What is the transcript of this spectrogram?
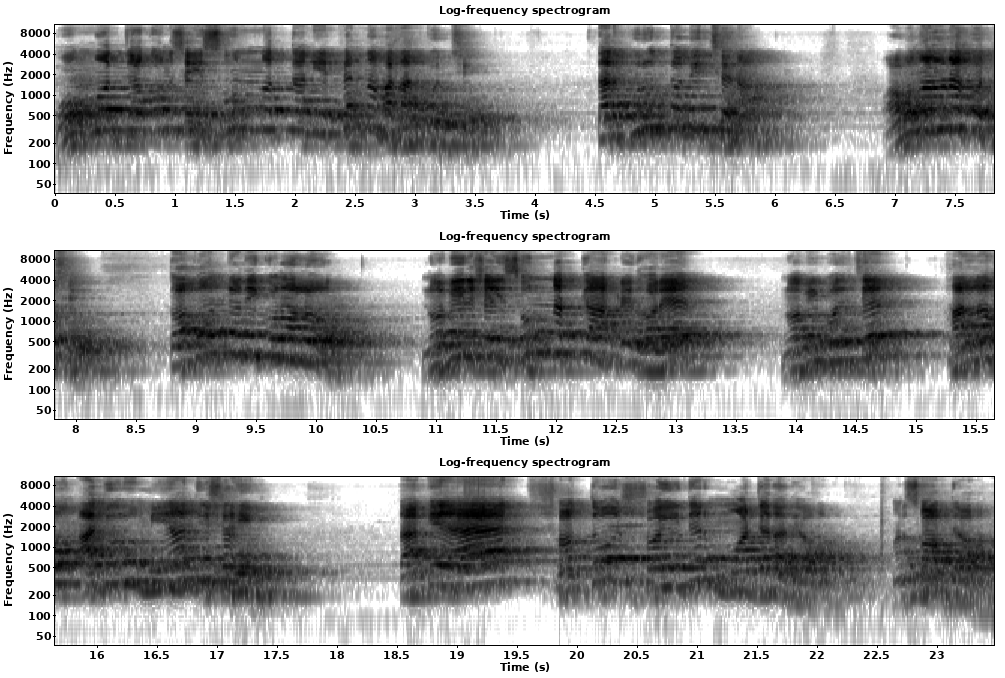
উম্মত যখন সেই সুন্নতটা নিয়ে ফেতনা ফাসাদ করছে, তার গুরুত্ব দিচ্ছে না, অবমাননা করছে, তখন যদি কোনো লোক নবীর সেই সুন্নাতকে আঁকড়ে ধরে নবী বলছে আল্লাহ আজরু মিয়াতি শহীদ। তাকে এক শত শহীদের মর্যাদা দেওয়া হবে মানে সব দেওয়া হবে।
